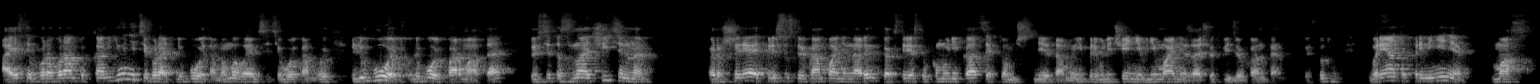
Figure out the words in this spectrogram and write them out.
А если в, в рамках комьюнити брать любой там MLM, сетевой, любой, любой формат, да, то есть это значительно расширяет присутствие компании на рынке как средство коммуникации, в том числе там, и привлечение внимания за счет видеоконтента. То есть тут вариантов применения масса.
